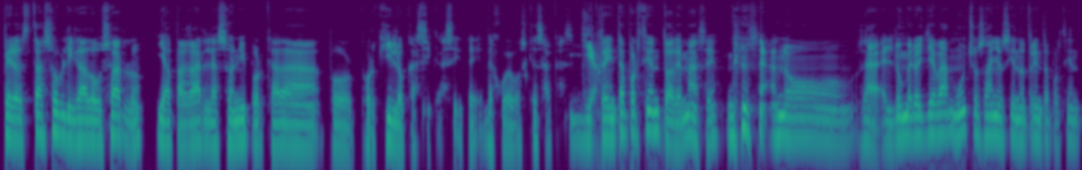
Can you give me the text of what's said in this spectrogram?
pero estás obligado a usarlo y a pagarle a Sony por cada, por, por kilo casi, casi de, juegos que sacas. 30% además, ¿eh? o sea, no, o sea, el número lleva muchos años siendo 30%,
